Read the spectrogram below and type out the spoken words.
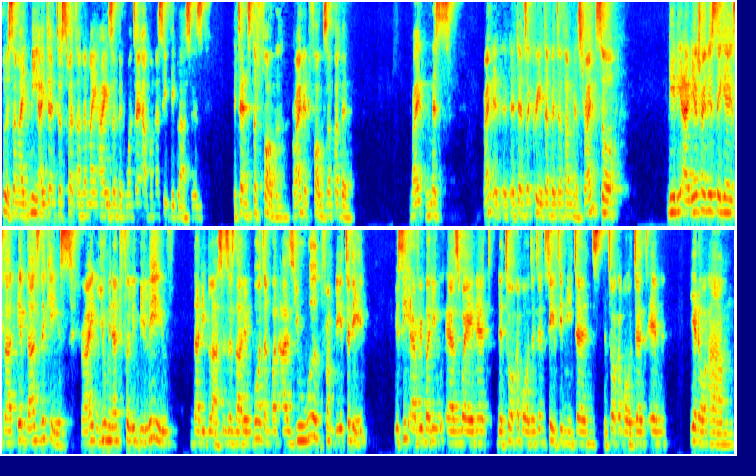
person like me, I tend to sweat under my eyes a bit once I have on a safety glasses. It tends to fog, right? It fogs up a bit, right? Mist, right? It, it, it tends to create a bit of a mist, right? So the, the idea trying to say here is that if that's the case, right, you may not fully believe that the glasses is not important. But as you work from day to day, you see everybody is wearing it. They talk about it in safety meetings. They talk about it in, you know, um,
